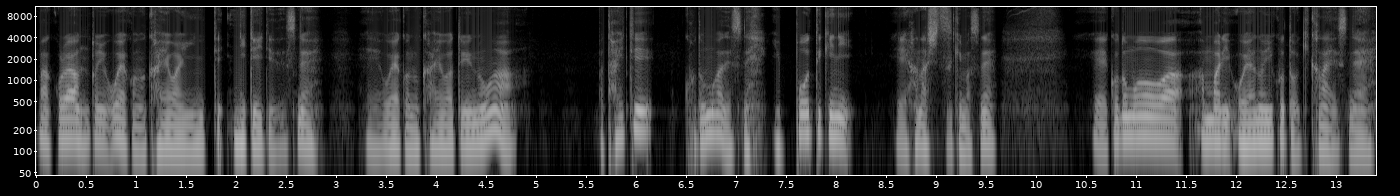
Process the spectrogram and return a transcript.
まあ、これは本当に親子の会話に似ていてですね、えー、親子の会話というのは、まあ、大抵子供がですね、一方的に、話し続けますね。えー、子供はあんまり親の言うことを聞かないですね。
